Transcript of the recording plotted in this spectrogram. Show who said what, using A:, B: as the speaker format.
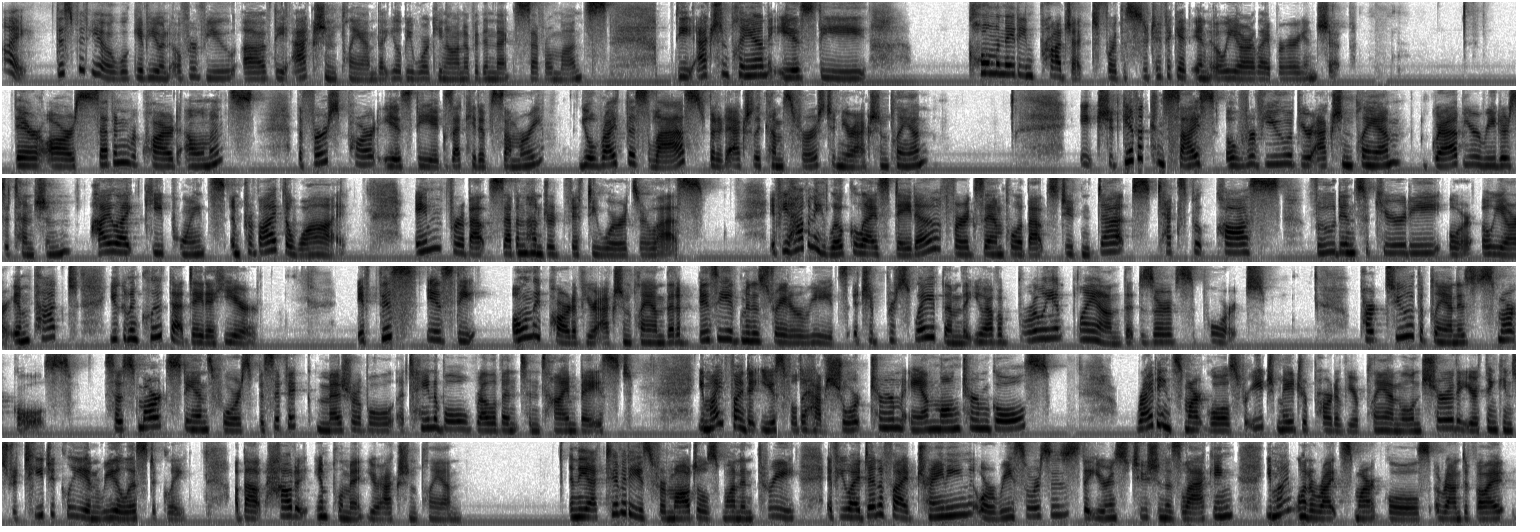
A: Hi, this video will give you an overview of the action plan that you'll be working on over the next several months. The action plan is the culminating project for the certificate in OER librarianship. There are seven required elements. The first part is the executive summary. You'll write this last, but it actually comes first in your action plan. It should give a concise overview of your action plan, grab your reader's attention, highlight key points, and provide the why. Aim for about 750 words or less. If you have any localized data, for example, about student debt, textbook costs, food insecurity, or OER impact, you can include that data here. If this is the only part of your action plan that a busy administrator reads, it should persuade them that you have a brilliant plan that deserves support. Part two of the plan is SMART goals. So SMART stands for specific, measurable, attainable, relevant, and time-based. You might find it useful to have short-term and long-term goals. Writing SMART goals for each major part of your plan will ensure that you're thinking strategically and realistically about how to implement your action plan. In the activities for modules one and three, if you identified training or resources that your institution is lacking, you might want to write SMART goals around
